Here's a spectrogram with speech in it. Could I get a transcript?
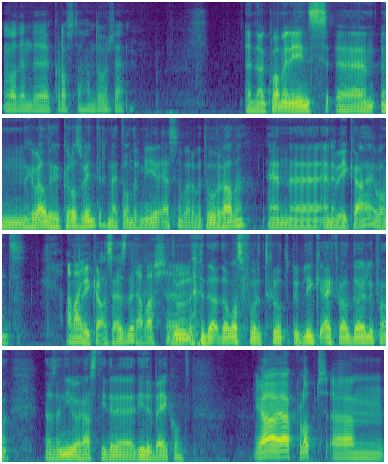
om dat in de cross te gaan doorzetten. En dan kwam ineens uh, een geweldige crosswinter met onder meer Essen, waar we het over hadden. En, uh, en een WK, hè, want Amai, WK zesde. Dat was, uh... bedoel, dat, dat, was voor het grote publiek echt wel duidelijk van, dat is een nieuwe gast die, er, die erbij komt. Ja, ja klopt. Um,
